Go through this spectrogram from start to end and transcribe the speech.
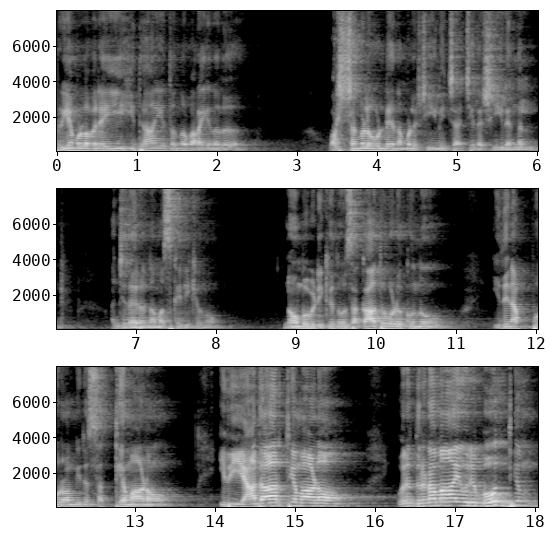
പ്രിയമുള്ളവരെ ഈ ഹിതായത്ത് എന്ന് പറയുന്നത് വർഷങ്ങൾ കൊണ്ടേ നമ്മൾ ശീലിച്ച ചില ശീലങ്ങൾ. അഞ്ചു നേരം നമസ്കരിക്കുന്നു നോമ്പ് പിടിക്കുന്നു സക്കാത്ത് കൊടുക്കുന്നു. ഇതിനപ്പുറം ഇത് സത്യമാണോ? ഇത് യാഥാർത്ഥ്യമാണോ? ഒരു ദൃഢമായ ഒരു ബോധ്യം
